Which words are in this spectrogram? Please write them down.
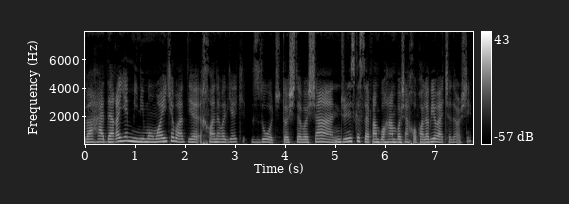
و حداقل یه مینیمومایی که باید یه خانواده یک زوج داشته باشن اینجوری نیست که صرفا با هم باشن. خب حالا بیا بچه دارشیم.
